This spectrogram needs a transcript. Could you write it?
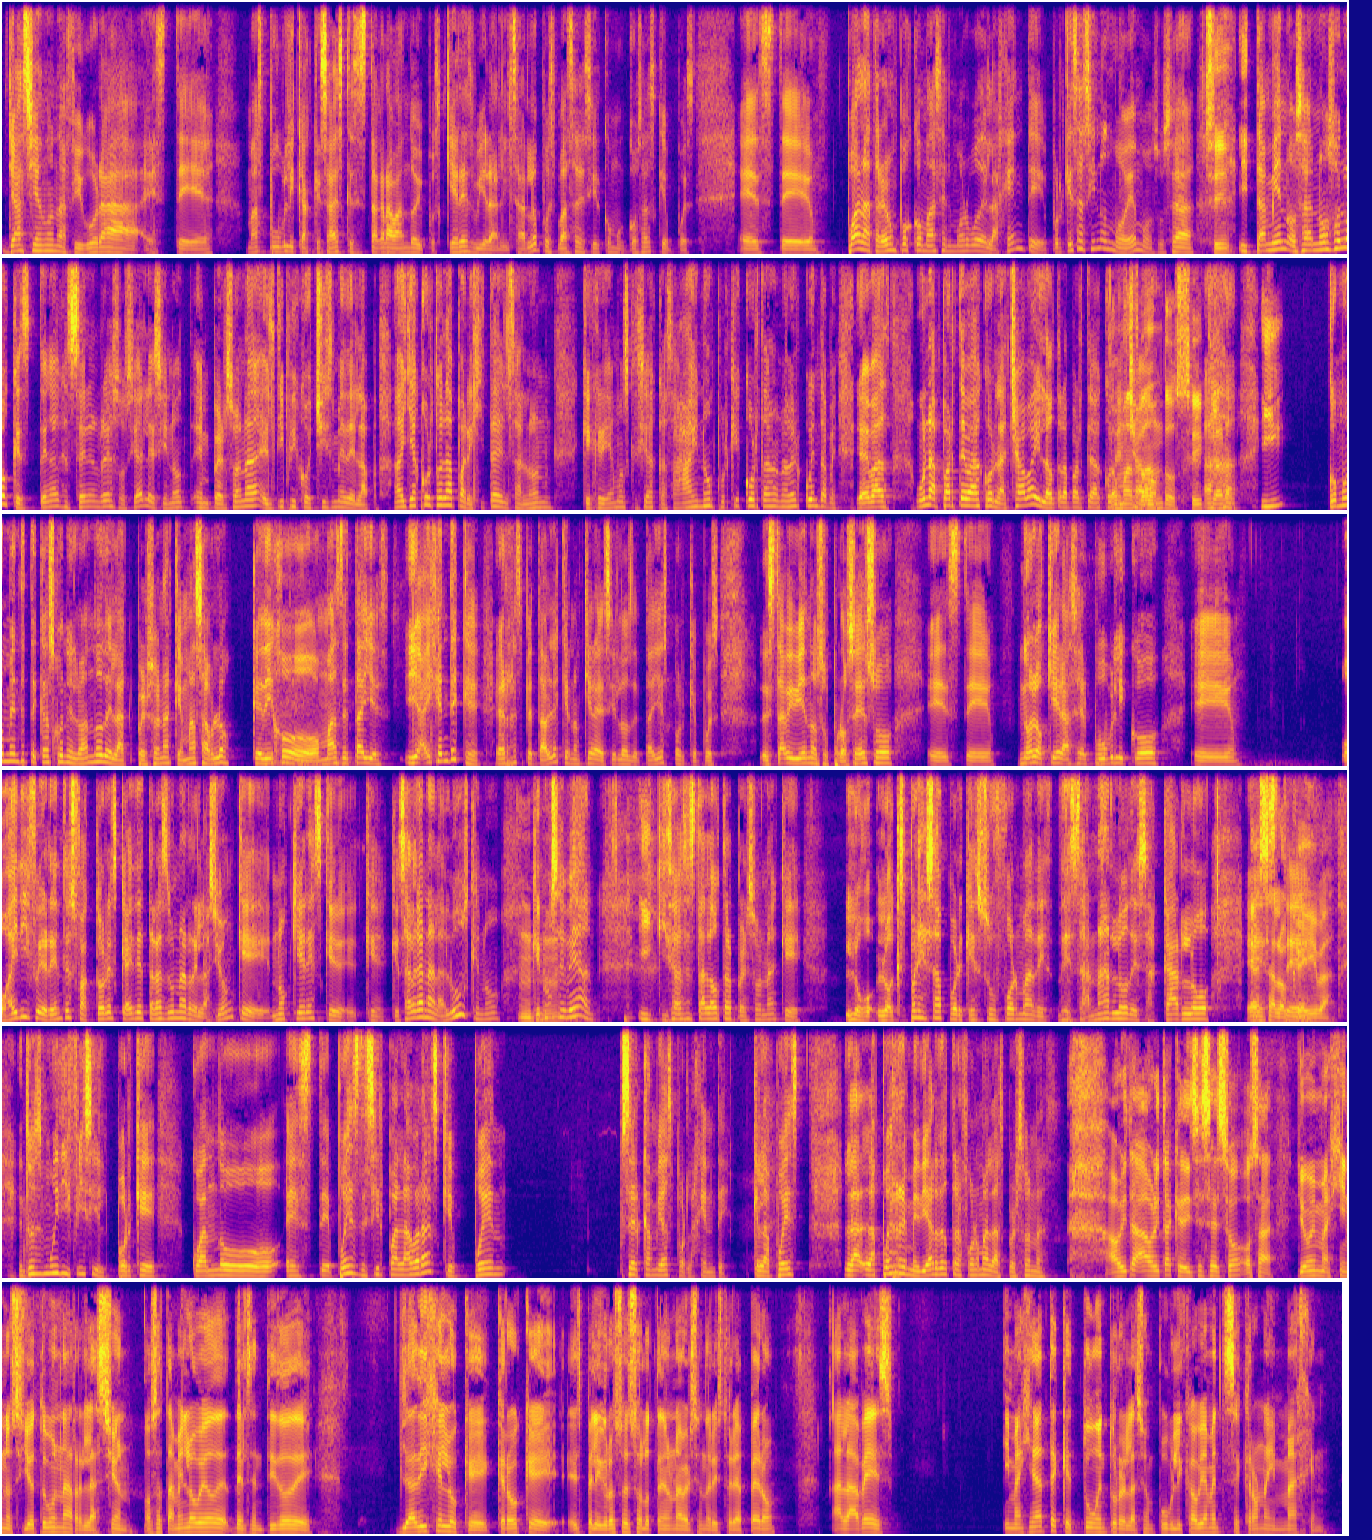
ya siendo una figura este, más pública que sabes que se está grabando y pues quieres viralizarlo, pues vas a decir como cosas que pues este, puedan atraer un poco más el morbo de la gente, porque es así nos movemos, o sea, Sí. y también, o sea, no solo que tenga que ser en redes sociales, sino en persona el típico chisme de la, ay, ya cortó la parejita del salón que creíamos que se iba a casar, ay, no, ¿por qué cortaron? A ver, cuéntame. Y ahí vas, una parte va con la chava y la otra parte va con Tomas el chavo. bandos, sí, claro. Ajá. Y comúnmente te quedas con el bando de la persona que más habló, que dijo más detalles. Y hay gente que es respetable que no quiera decir los detalles porque pues está viviendo su proceso, este, no lo quiere hacer público. eh, o hay diferentes factores que hay detrás de una relación que no quieres que, que- que salgan a la luz, que no, que no se vean. Y quizás está la otra persona que lo, lo expresa porque es su forma de, de sanarlo, de sacarlo. Es a lo este, que iba. entonces es muy difícil porque cuando este, puedes decir palabras que pueden ser cambiadas por la gente, que la puedes, la, la puedes remediar de otra forma a las personas. Ahorita, ahorita que dices eso, o sea, yo me imagino, si yo tuve una relación, o sea, también lo veo de- del sentido de, ya dije lo que creo que es peligroso es solo tener una versión de la historia, pero a la vez, imagínate que tú en tu relación pública, obviamente se crea una imagen.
